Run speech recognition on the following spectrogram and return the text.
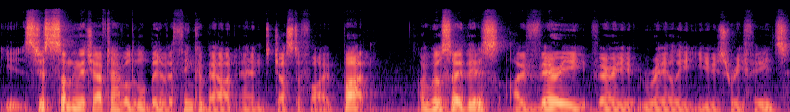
it's just something that you have to have a little bit of a think about and justify. But I will say this I very, very rarely use refeeds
